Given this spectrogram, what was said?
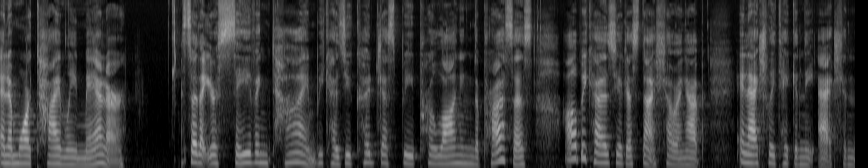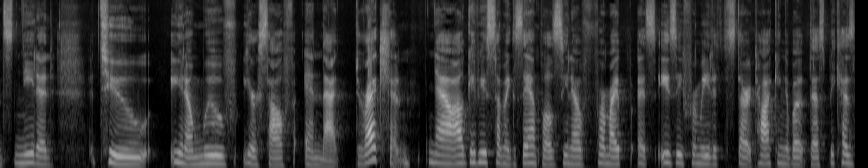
in a more timely manner? So that you're saving time because you could just be prolonging the process, all because you're just not showing up and actually taking the actions needed to you know, move yourself in that direction. Now, I'll give you some examples. You know, for my, it's easy for me to start talking about this because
